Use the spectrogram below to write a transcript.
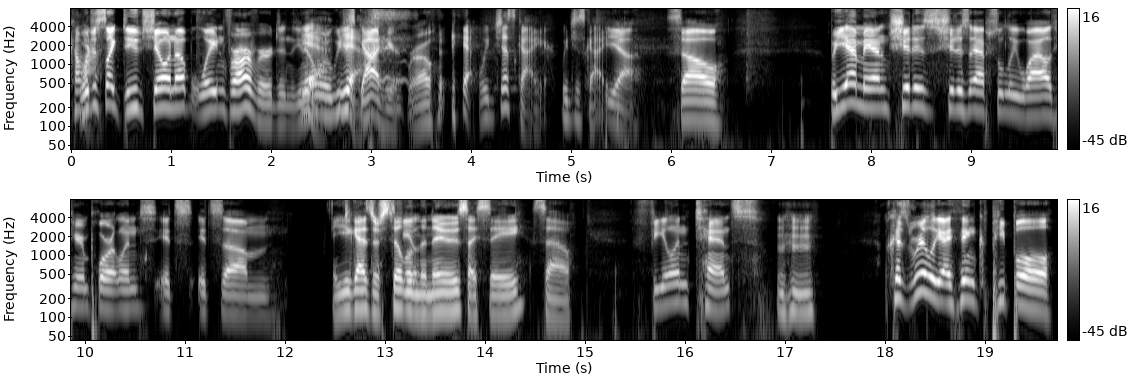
come We're on. just like dudes showing up waiting for our virgins. You know, Yeah, we just yeah. got here, bro. Yeah, we just got here. We just got here. Yeah. So, but yeah, man, shit is shit is absolutely wild here in Portland. It's it's um You guys are still Feel- in the news, I see. So, feeling tense. Mm-hmm. Because really, I think people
